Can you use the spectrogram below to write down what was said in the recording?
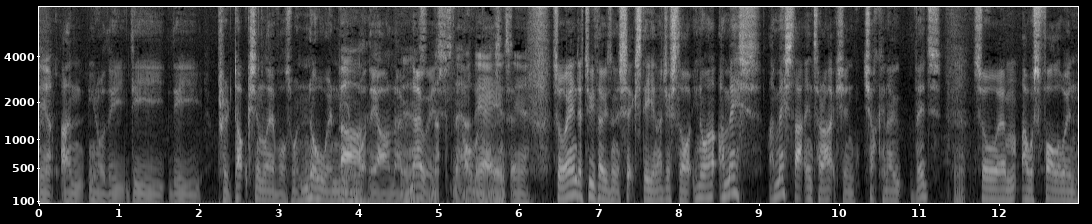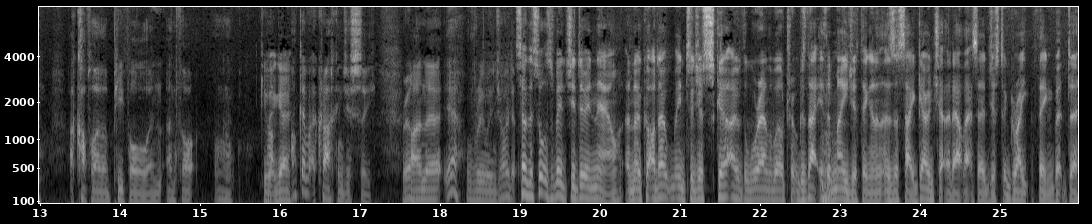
Yeah. And you know, the the the production levels were nowhere near Ah, what they are now. yeah, now it's it's nuts now. phenomenal, Yeah, it isn't is, it? yeah. So end of 2016, I just thought, you know, I, I miss I miss that interaction, chucking out vids. yeah. So um, I was following a couple other people and, and thought. I'm gonna Give give it a I'll, go. I'll give it a crack and just see. Real. And uh, yeah, I've really enjoyed it. So the sorts of vids you're doing now, and I don't mean to just skirt over the around the world trip because that is a Mm-hmm. major thing, and as I say, go and check that out. That's a, just a great thing. But uh,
